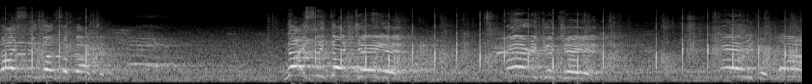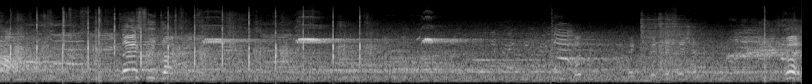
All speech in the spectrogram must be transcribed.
Nicely done, Sebastian. Nicely done, Jayen. Very good, Jayen. Very good. Wow. Nicely done, Jayen. Look, make a good decision. Good.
